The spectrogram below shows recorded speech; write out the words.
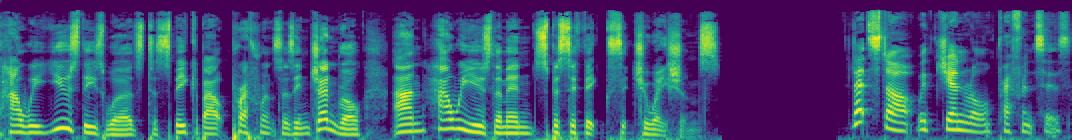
how we use these words to speak about preferences in general and how we use them in specific situations. Let's start with general preferences.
